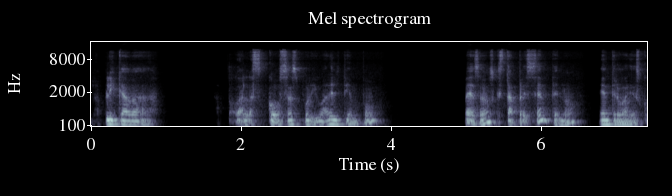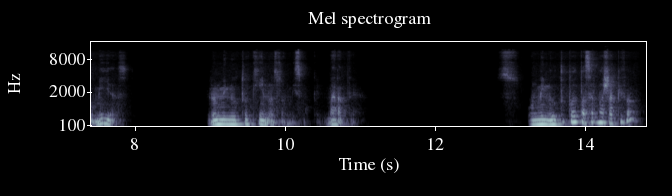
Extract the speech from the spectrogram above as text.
no aplicaba a todas las cosas por igual el tiempo. Vaya, sabemos que está presente, ¿no? Entre varias comillas. Pero un minuto aquí no es lo mismo que en Marte. ¿Un minuto puede pasar más rápido?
